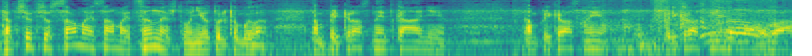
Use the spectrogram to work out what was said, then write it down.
Там все-все самое-самое ценное, что у нее только было. Там прекрасные ткани, там прекрасные, прекрасные масла.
